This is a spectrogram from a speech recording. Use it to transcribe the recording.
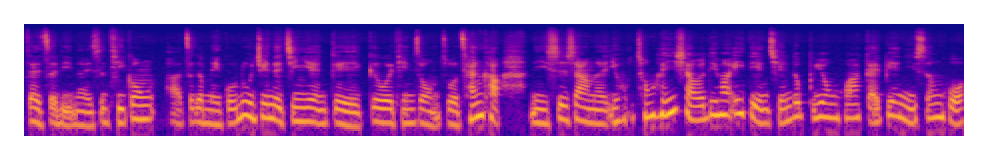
在这里呢，也是提供啊这个美国陆军的经验给各位听众做参考。你事实上呢，有从很小的地方一点钱都不用花，改变你生活，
